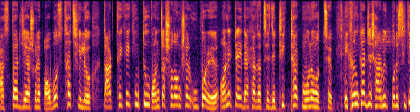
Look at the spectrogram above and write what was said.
রাস্তার যে আসলে অবস্থা ছিল, তার থেকে কিন্তু পঞ্চাশ শতাংশের উপরে অনেকটাই দেখা যাচ্ছে যে ঠিকঠাক মনে হচ্ছে। এখানকার যে সার্বিক পরিস্থিতি,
